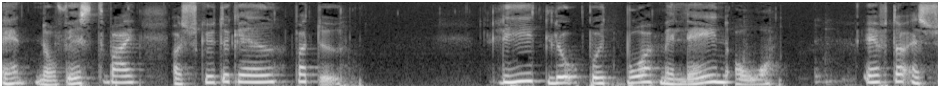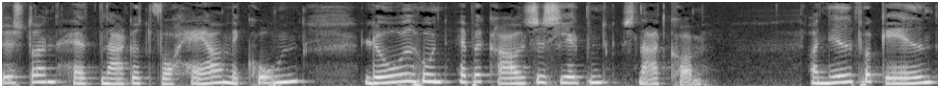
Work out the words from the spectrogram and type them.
af Nordvestvej og Skyttegade var død. Liget lå på et bord med lagen over. Efter at søsteren havde nakket for herre med konen, lovede hun, at begravelseshjælpen snart kom. Og nede på gaden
